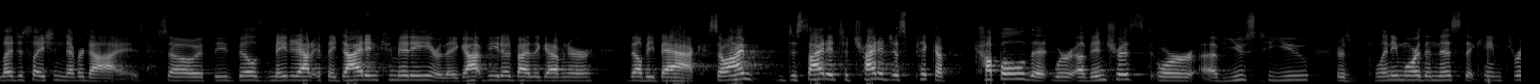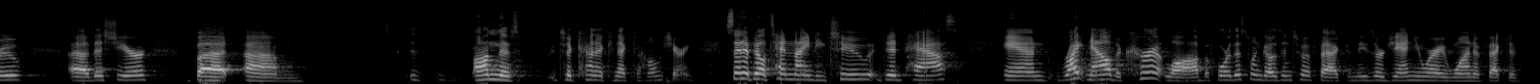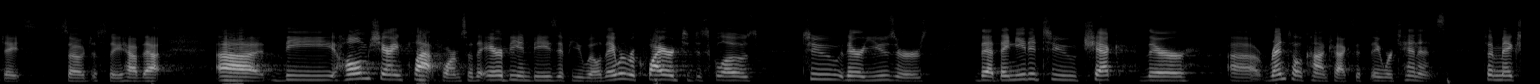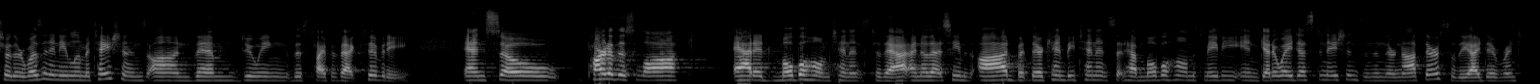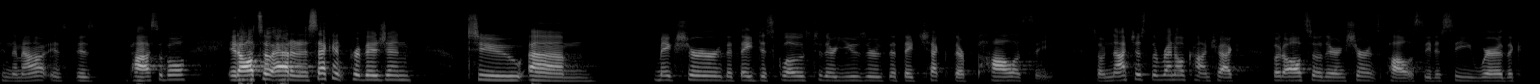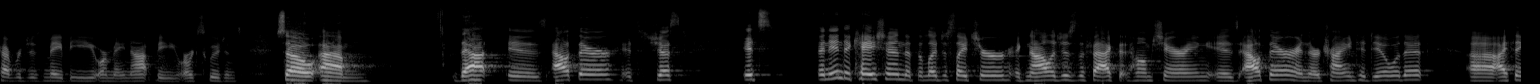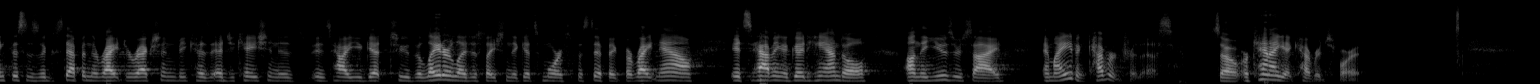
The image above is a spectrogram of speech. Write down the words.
Legislation never dies. So if these bills made it out, if they died in committee or they got vetoed by the governor, they'll be back. So I'm decided to try to just pick a couple that were of interest or of use to you. There's plenty more than this that came through uh, this year. But um, on this, to kind of connect to home sharing, Senate Bill 1092 did pass. And right now, the current law, before this one goes into effect, and these are January 1 effective dates, so just so you have that, uh, the home sharing platform, so the Airbnbs, if you will, they were required to disclose to their users that they needed to check their uh, rental contracts if they were tenants to make sure there wasn't any limitations on them doing this type of activity. And so part of this law added mobile home tenants to that. I know that seems odd, but there can be tenants that have mobile homes maybe in getaway destinations and then they're not there, so the idea of renting them out is, is possible. It also added a second provision to um, make sure that they disclose to their users that they check their policy. So not just the rental contract, but also their insurance policy to see where the coverages may be or may not be or exclusions. So um, that is out there. It's just, it's an indication that the legislature acknowledges the fact that home sharing is out there and they're trying to deal with it. Uh, I think this is a step in the right direction because education is, is how you get to the later legislation that gets more specific. But right now, it's having a good handle on the user side. Am I even covered for this? So, or can I get coverage for it?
